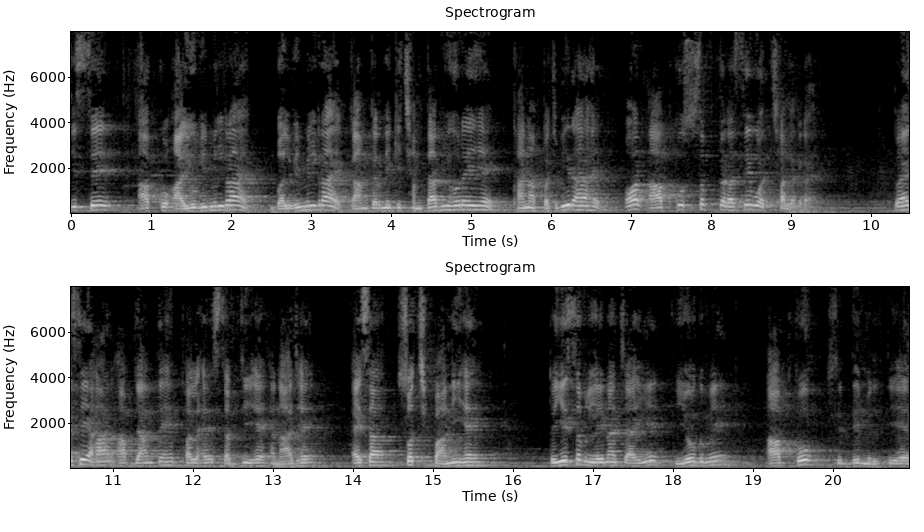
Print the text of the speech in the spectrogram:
जिससे आपको आयु भी मिल रहा है बल भी मिल रहा है काम करने की क्षमता भी हो रही है खाना पच भी रहा है और आपको सब तरह से वो अच्छा लग रहा है। तो ऐसे आहार आप जानते हैं फल है सब्ज़ी है अनाज है ऐसा स्वच्छ पानी है। तो ये सब लेना चाहिए योग में आपको सिद्धि मिलती है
